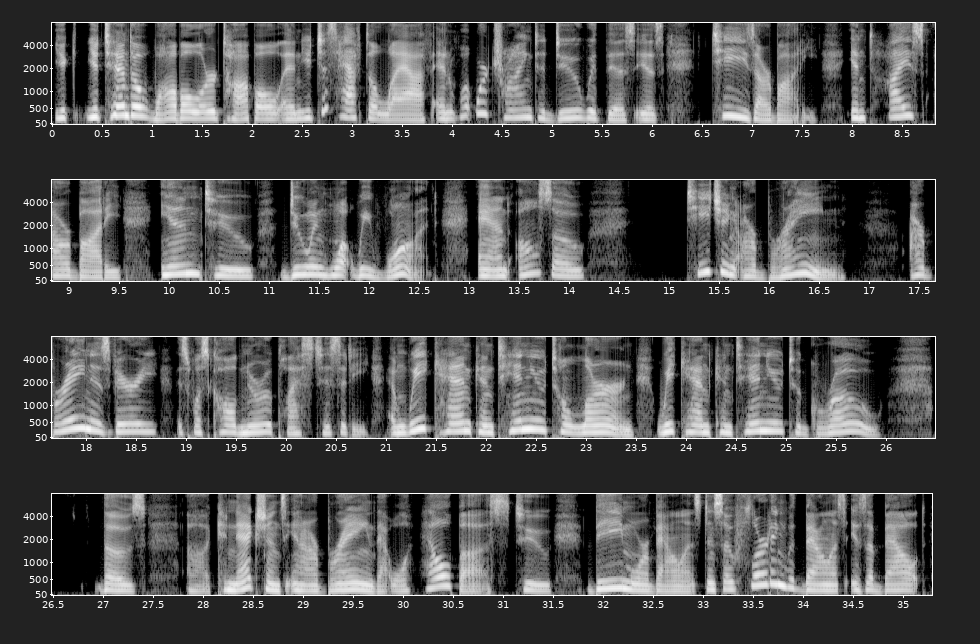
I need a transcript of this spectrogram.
you you tend to wobble or topple and you just have to laugh and what we're trying to do with this is tease our body, entice our body into doing what we want and also teaching our brain our brain is very is what's called neuroplasticity and we can continue to learn. We can continue to grow those uh, connections in our brain that will help us to be more balanced. And so flirting with balance is about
